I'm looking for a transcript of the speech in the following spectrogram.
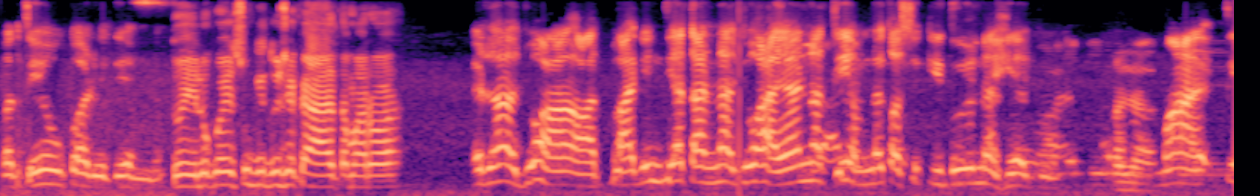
બધે એવું કર્યું કે એમને તો એ લોકોએ શું કીધું છે કે આ તમારો એટલે હજુ હાથ ભાગીને ગયા તારના હજુ આયા નથી અમને કશું કીધું નહીં હજુ. તે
